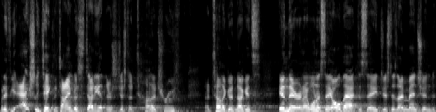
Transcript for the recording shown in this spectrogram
But if you actually take the time to study it, there's just a ton of truth, a ton of good nuggets in there. And I want to say all that to say, just as I mentioned,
